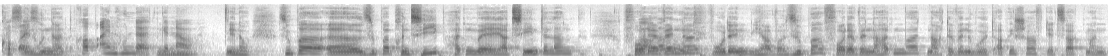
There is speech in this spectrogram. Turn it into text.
COP heißt das? 100. COP 100, genau. Genau. Super, äh, super Prinzip. Hatten wir ja jahrzehntelang vor War der Wende. gut. Wurde in, ja, war super. Vor der Wende hatten wir es. Nach der Wende wurde es abgeschafft. Jetzt sagt man,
